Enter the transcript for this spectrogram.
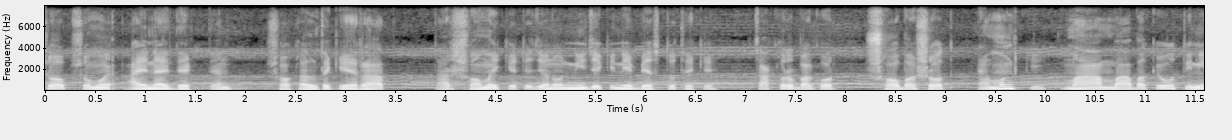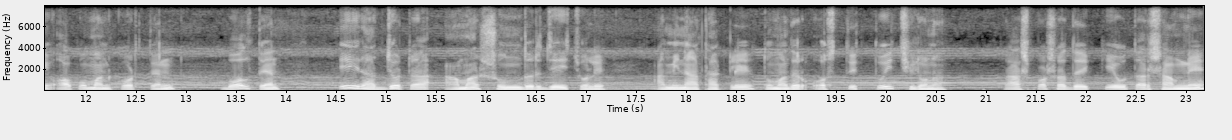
সব সময় আয়নায় দেখতেন। সকাল থেকে রাত তার সময় কেটে যেন নিজেকে নিয়ে ব্যস্ত থেকে। চাকর বাকর সভাসদ, এমনকি মা বাবাকেও তিনি অপমান করতেন। বলতেন, এই রাজ্যটা আমার সৌন্দর্যেই চলে। আমি না থাকলে তোমাদের অস্তিত্বই ছিল না। রাজপ্রাসাদে কেউ তার সামনে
